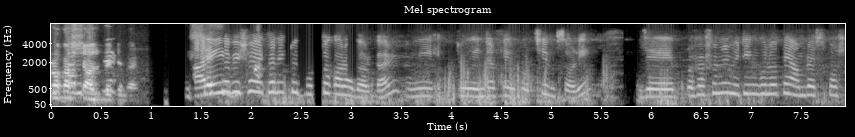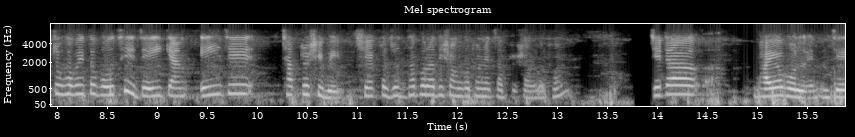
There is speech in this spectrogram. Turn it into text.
প্রকাশ্যে আসবে কিনা। আরেকটা বিষয় এখানে একটু যুক্ত করা দরকার। আমি একটু ইন্টারফিয়ার করছি সরি যে প্রশাসনের মিটিং গুলোতে আমরা স্পষ্টভাবেই তো বলছি যে এই ক্যাম্প এই যে ছাত্র শিবির, সে একটা যুদ্ধাপরাধী সংগঠনের ছাত্র সংগঠন, যেটা ভাইও বললেন যে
